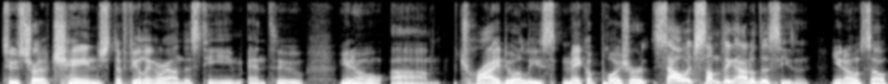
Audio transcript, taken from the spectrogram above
to sort of change the feeling around this team and to, you know, um, try to at least make a push or salvage something out of this season you know? So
